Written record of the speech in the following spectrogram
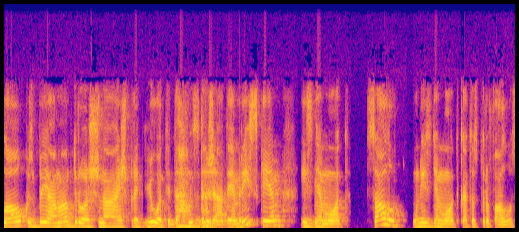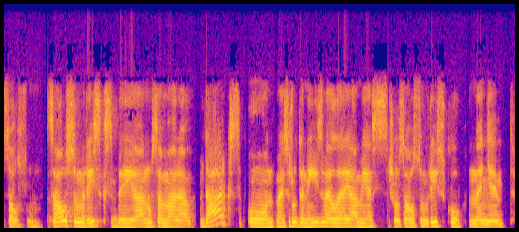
Laukus bijām apdrošinājuši pret ļoti daudz dažādiem riskiem, izņemot salu un izņemot katastrofālo sausumu. Sausuma risks bija nu, samērā dārgs, un mēs rudenī izvēlējāmies šo sausumu risku neņemt.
